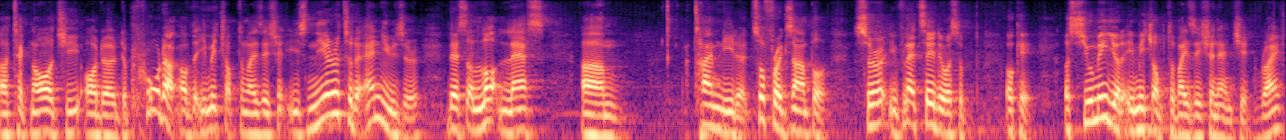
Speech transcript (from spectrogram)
uh, technology or the, the product of the image optimization is nearer to the end user, there's a lot less um, time needed. So for example, sir, if let's say there was a, okay, assuming you're the image optimization engine, right?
